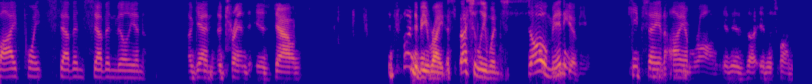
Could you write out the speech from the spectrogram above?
5.77 million. Again, the trend is down. It's fun to be right, especially when so many of you keep saying I am wrong. It is uh, it is fun.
